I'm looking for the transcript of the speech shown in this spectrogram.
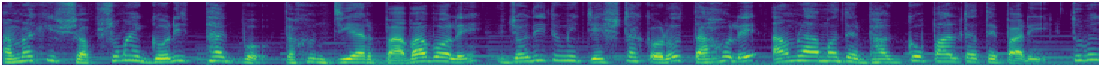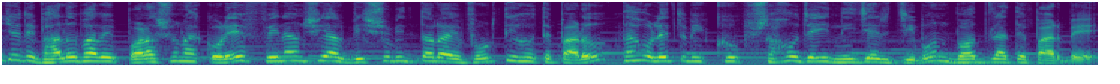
আমরা কি সবসময় গরিব থাকব? তখন জিয়ার বাবা বলে, যদি তুমি চেষ্টা করো, তাহলে আমরা আমাদের ভাগ্য পাল্টাতে পারি। তুমি যদি ভালোভাবে পড়াশোনা করে ফিনান্সিয়াল বিশ্ববিদ্যালয়ে ভর্তি হতে পারো, তাহলে তুমি খুব সহজেই নিজের জীবন বদলাতে পারবে।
